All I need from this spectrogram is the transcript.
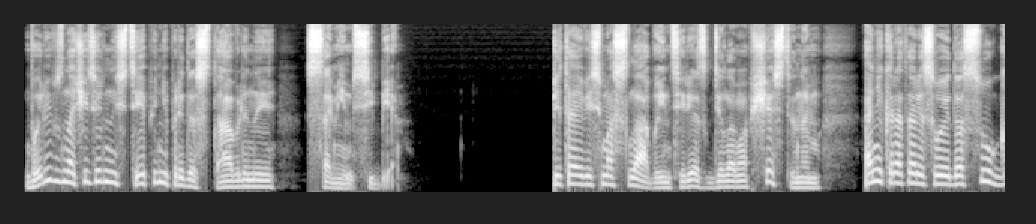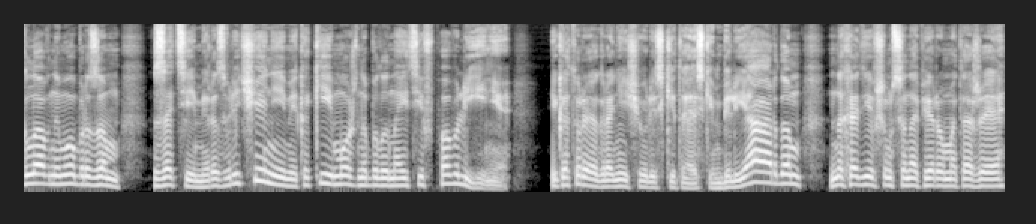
были в значительной степени предоставлены самим себе. Питая весьма слабый интерес к делам общественным, они коротали свой досуг главным образом за теми развлечениями, какие можно было найти в Павлине, и которые ограничивались китайским бильярдом, находившимся на первом этаже,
